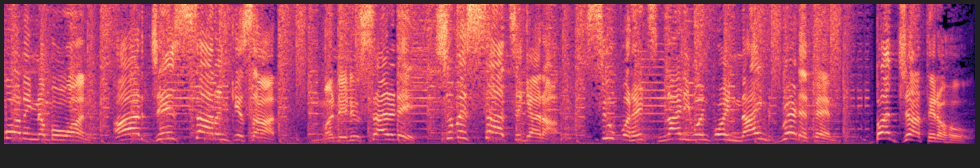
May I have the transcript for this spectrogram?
morning number one R J Sarang के साथ। मंडे टू सैटरडे सुबह सात से ग्यारह। सुपर हिट्स 91.9 रेड एफएम बच जाते रहो।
